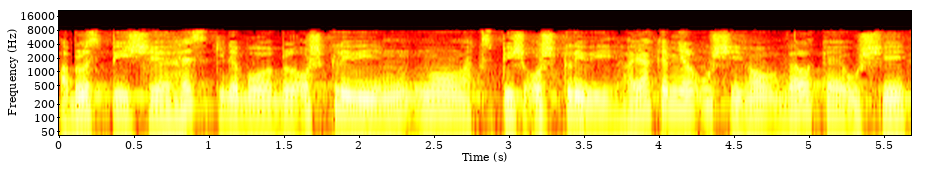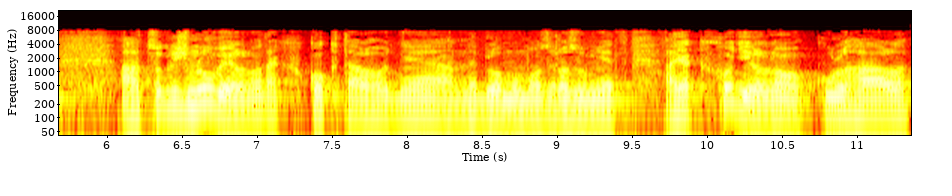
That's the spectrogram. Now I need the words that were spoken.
A byl spíš hezký nebo byl ošklivý, no, tak spíš ošklivý. A jaké měl uši? No, velké uši. A co když mluvil? No, tak koktal hodně a nebylo mu moc rozumět. A jak chodil? No, kulhal.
